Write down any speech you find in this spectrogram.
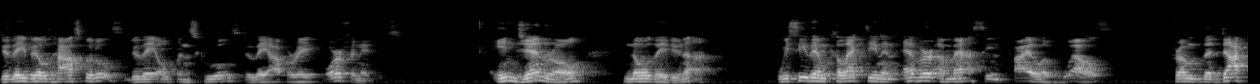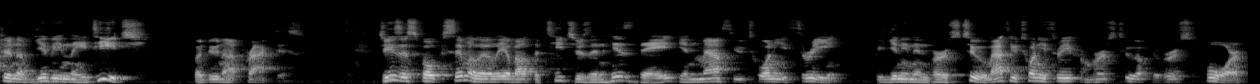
Do they build hospitals? Do they open schools? Do they operate orphanages? In general, no, they do not. We see them collecting an ever amassing pile of wealth from the doctrine of giving they teach, but do not practice. Jesus spoke similarly about the teachers in his day in Matthew 23, beginning in verse 2. Matthew 23, from verse 2 up to verse 4.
